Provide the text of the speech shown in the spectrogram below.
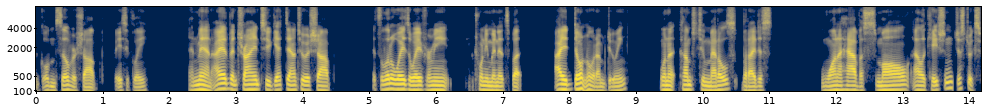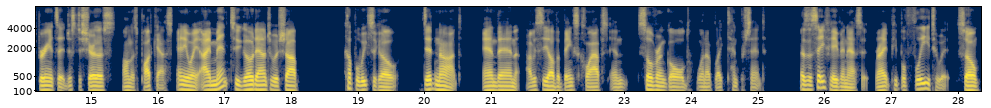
a gold and silver shop, basically, and man, I had been trying to get down to a shop. It's a little ways away from me, 20 minutes, but I don't know what I'm doing when it comes to metals, but I just want to have a small allocation just to experience it, just to share this on this podcast. Anyway, I meant to go down to a shop a couple weeks ago, did not. And then obviously all the banks collapsed and silver and gold went up like 10% as a safe haven asset, right? People flee to it. So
